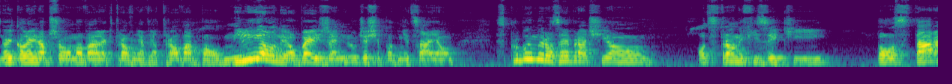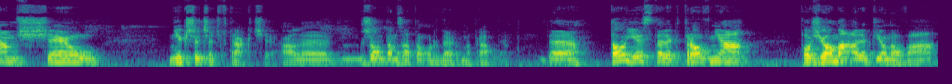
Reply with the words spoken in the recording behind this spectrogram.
No i kolejna przełomowa elektrownia wiatrowa, bo miliony obejrzeń, ludzie się podniecają. Spróbujmy rozebrać ją od strony fizyki. Postaram się nie krzyczeć w trakcie, ale żądam za to orderu, naprawdę. E, to jest elektrownia pozioma, ale pionowa.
